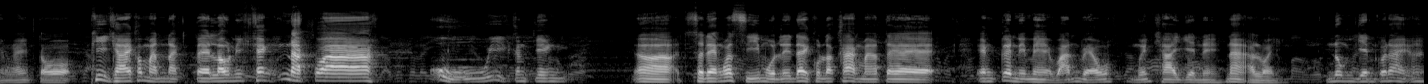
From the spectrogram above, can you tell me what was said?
ยังไงต่อ พี่ชายเขามันหนัก แต่เรานี่แข้งหนักกว่าโอ้ยกางเกงอ่าแสดงว่าสีหมดเลยได้คนละข้างมา แต่แองเกิลนี่แม่หวานแหววเหมือนชายเย็นเลยน่าอร่อย นมเย็นก็ได้อะ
